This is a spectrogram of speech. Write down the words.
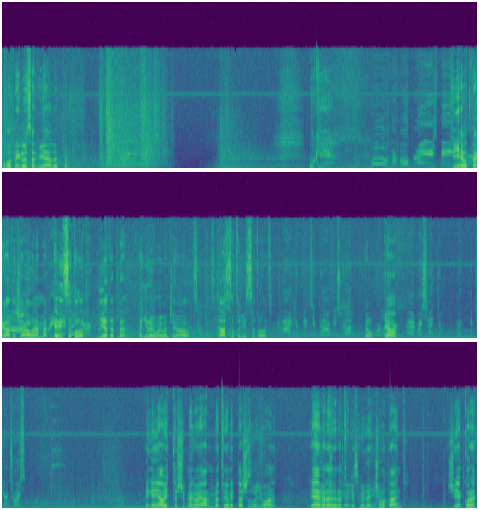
Volt még lőszer hülye előttem. Oké. Okay. Figyelj, ott megállt a csávó, nem mert... Én visszatolat? Hihetetlen. Ennyire jó meg van csinálva. Látszott, hogy visszatolat. Jó, ja? Igen, javítassuk meg a járművet, a javítás az úgy van, hogy elvel előre tudjuk küldeni csótányt, és ilyenkor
